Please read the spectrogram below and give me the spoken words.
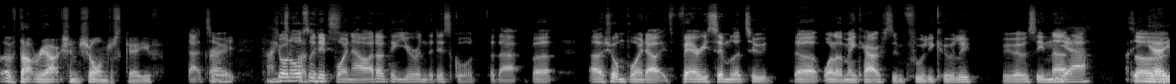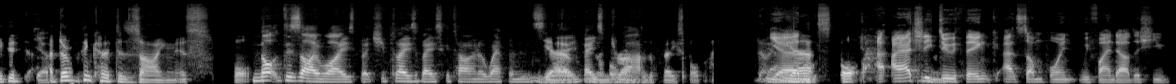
of that reaction Sean just gave. That too. great. Thanks, Sean also did point out. I don't think you're in the Discord for that, but uh, Sean pointed out it's very similar to the one of the main characters in Fooly Cooley. We've you ever seen that? Yeah, So, yeah, he did. yeah. I don't think her design is, but not design wise, but she plays a bass guitar and her weapons. yeah, a baseball bat. with a baseball bat. Yeah, and but I, I actually Mm. do think at some point we find out that she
